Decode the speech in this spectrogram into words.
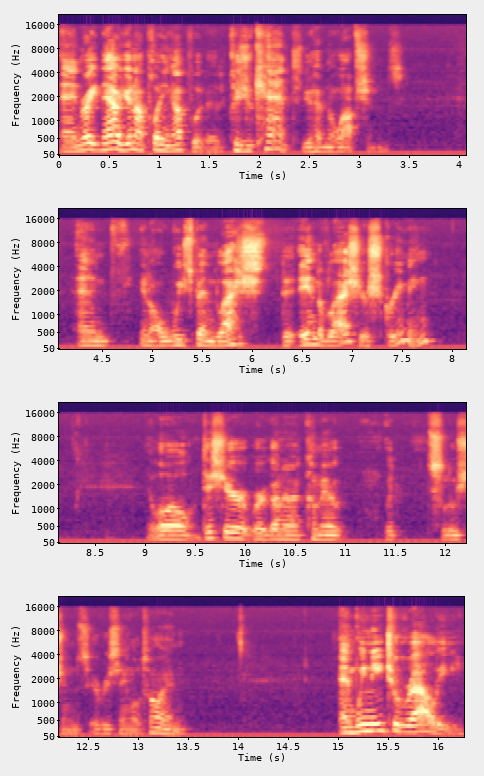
And right now you're not putting up with it because you can't. You have no options. And, you know, we spend last the end of last year screaming. Well, this year we're going to come out with solutions every single time. And we need to rally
